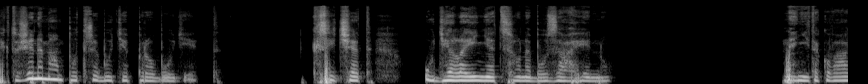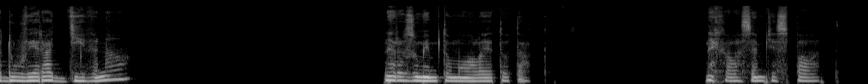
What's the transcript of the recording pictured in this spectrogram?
Jak to, že nemám potřebu tě probudit? Křičet, udělej něco nebo zahynu. Není taková důvěra divná? Nerozumím tomu, ale je to tak. Nechala jsem tě spát.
